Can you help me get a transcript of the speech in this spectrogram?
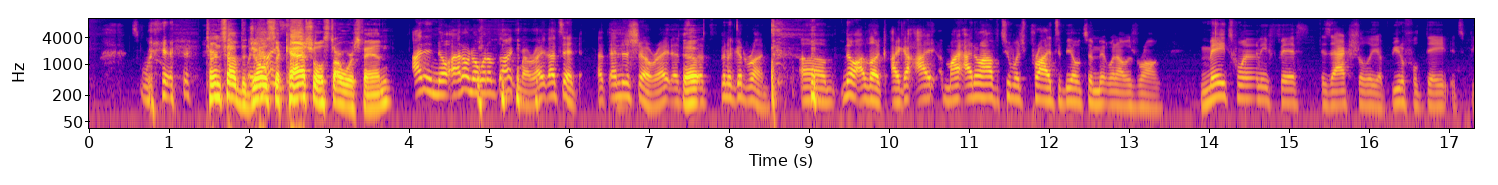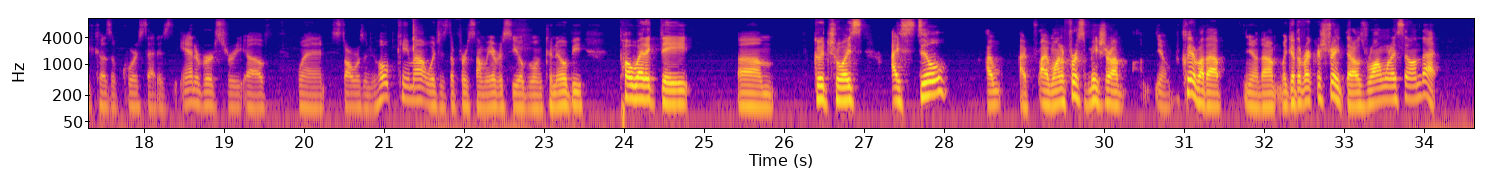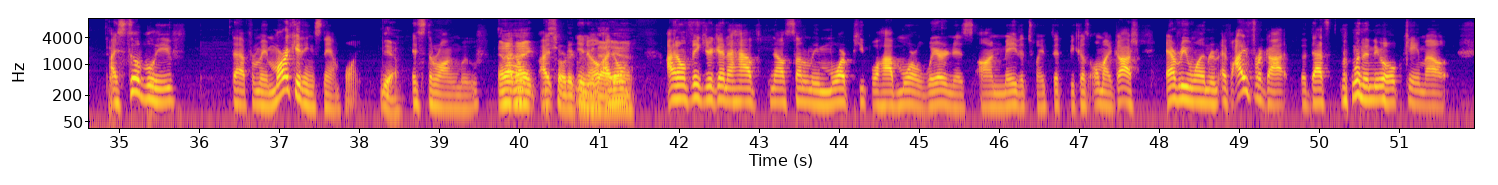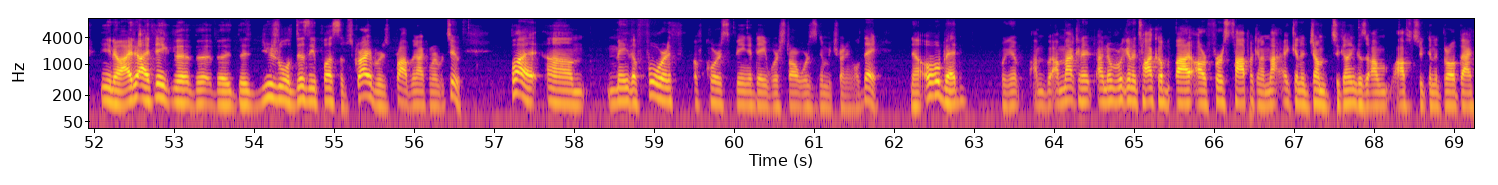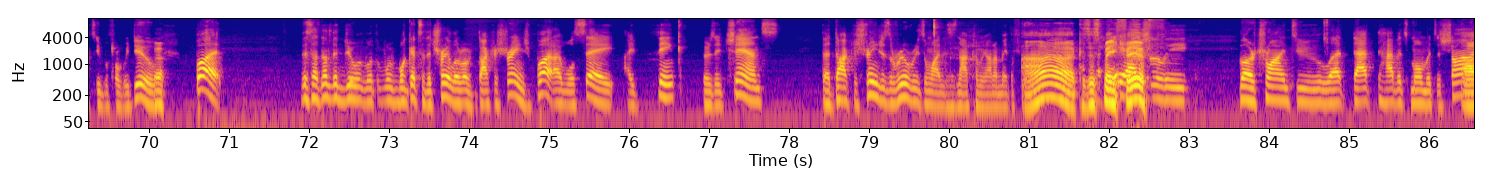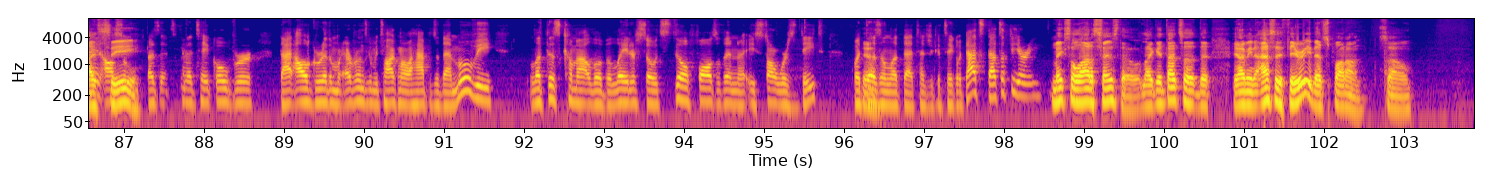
It's where Turns out the Wait, Joel's a casual Star Wars fan. I didn't know. I don't know what I'm talking about. Right? That's it. At the end of the show. Right? That's, Yep. that's been a good run. Um, no, I look. I got. I my. I don't have too much pride to be able to admit when I was wrong. May 25th is actually a beautiful date. It's because, of course, that is the anniversary of when Star Wars: A New Hope came out, which is the first time we ever see Obi Wan Kenobi. Poetic date. Um, good choice. I still, I, I, I want to first make sure I'm, you know, clear about that. You know, that I'm get the record straight. That I was wrong when I said on that. I still believe that from a marketing standpoint, Yeah, it's the wrong move. and I, don't- I, sort of agree you know, with that. I don't. yeah. I don't think you're gonna have now suddenly more people have more awareness on May the 25th because oh my gosh, everyone. If I forgot that that's when A New Hope came out, you know, I, I think the, the the the usual Disney Plus subscribers probably not gonna remember too. But um, May the 4th, of course, being a day where Star Wars is gonna be trending all day. Now, Obed, we're gonna. I'm, I'm not gonna. I know we're gonna talk about our first topic, and I'm not gonna jump to gun because I'm obviously gonna throw it back to you before we do. Yeah. But this has nothing to do with. We'll we'll get to the trailer of Doctor Strange, but I will say I think there's a chance that Doctor Strange is the real reason why this is not coming out on May the 4th. Ah, because it's May fifth. actually are trying to let that have its moment to shine. I see. Also because it's going to take over that algorithm where everyone's going to be talking about what happens with that movie. Let this come out a little bit later, so it still falls within a, a Star Wars date, but Yeah. doesn't let that tension get taken. That's that's a theory. Makes a lot of sense though. Like it, that's a the. yeah, I mean, as a theory, that's spot on. So,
